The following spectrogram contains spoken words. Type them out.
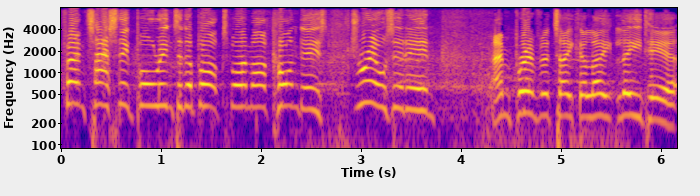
Fantastic ball into the box by Marcondes. Drills it in. And Brentford take a late lead here.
